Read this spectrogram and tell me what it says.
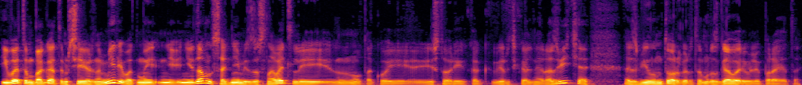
и в этом богатом северном мире, вот мы недавно с одним из основателей ну, такой истории, как вертикальное развитие, с Биллом Торбертом разговаривали про это,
